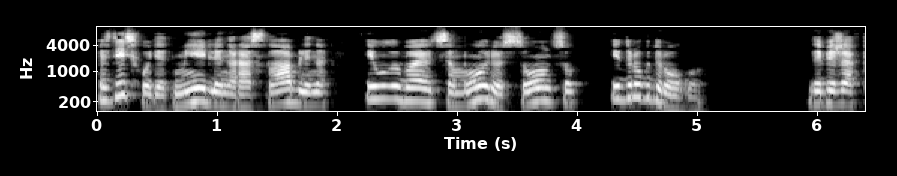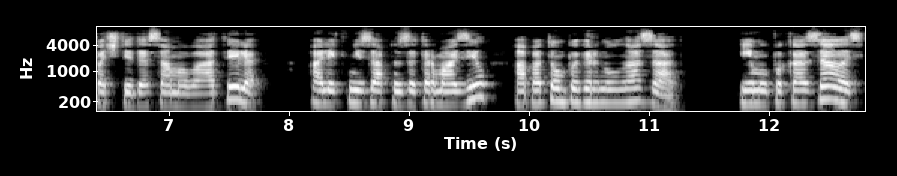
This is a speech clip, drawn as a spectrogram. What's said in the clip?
Здесь ходят медленно, расслабленно и улыбаются морю, солнцу и друг другу. Добежав почти до самого отеля, Олег внезапно затормозил, а потом повернул назад. Ему показалось,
